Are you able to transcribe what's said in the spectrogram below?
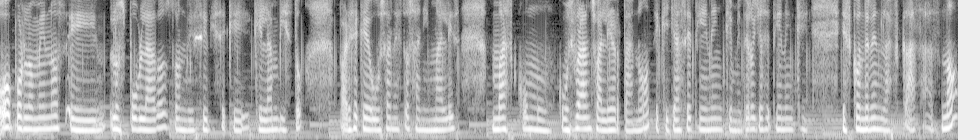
o por lo menos en los poblados donde se dice que, la han visto, parece que usan estos animales más como, como si fueran su alerta, ¿no? De que ya se tienen que meter o ya se tienen que esconder en las casas, ¿no?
